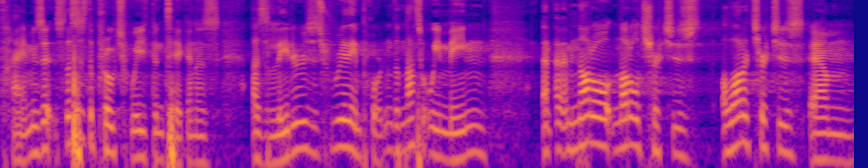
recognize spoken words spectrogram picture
time is it? So, this is the approach we've been taking as, as leaders. It's really important, and that's what we mean. I mean, not all, not all churches, a lot of churches, um,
